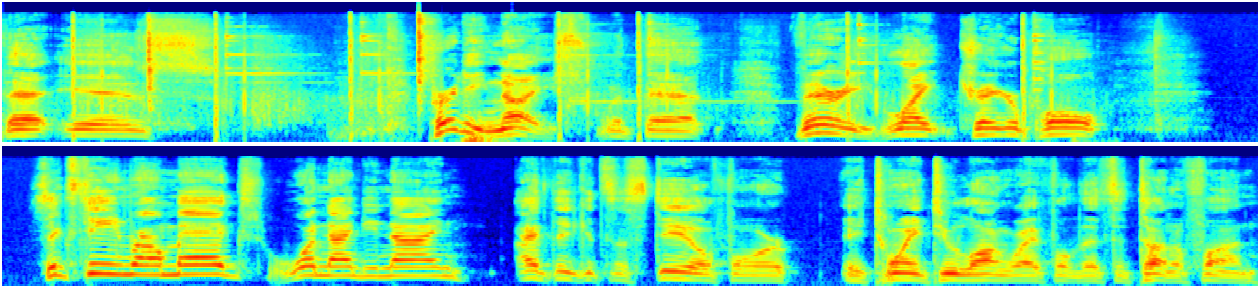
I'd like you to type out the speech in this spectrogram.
that is pretty nice with that very light trigger pull. 16 round mags, 199 I think it's a steal for a 22 long rifle that's a ton of fun.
